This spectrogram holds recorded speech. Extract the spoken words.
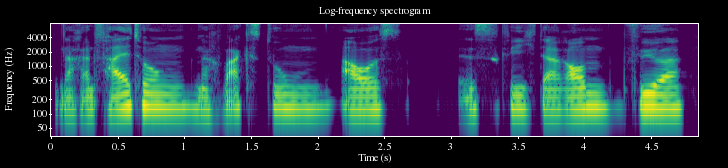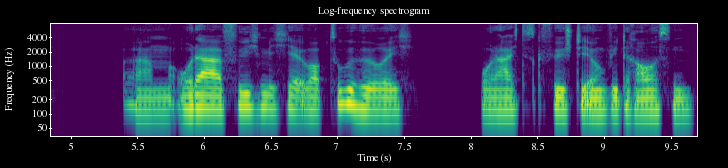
nach Entfaltung, nach Wachstum aus? kriege ich da Raum für? Ähm, oder fühle ich mich hier überhaupt zugehörig? Oder habe ich das Gefühl, ich stehe irgendwie draußen?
